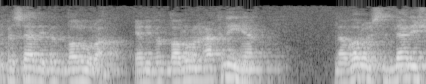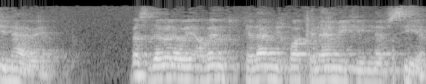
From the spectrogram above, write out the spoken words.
الفساد بالضرورة. يعني بالضرورة العقلية نظر استدلال شناوي بس دبلوي أظن كلامي إخوة في النفسية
